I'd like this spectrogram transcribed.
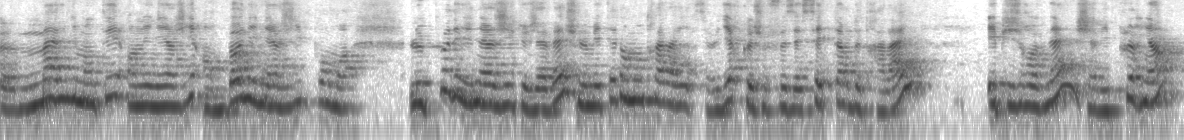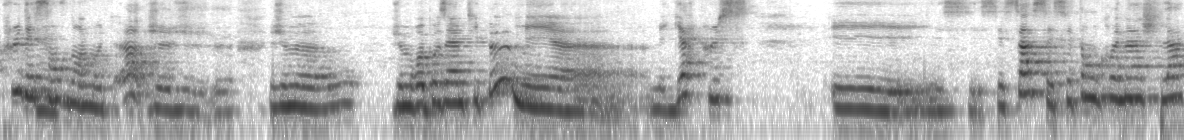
euh, m'alimenter en énergie, en bonne énergie pour moi. Le peu d'énergie que j'avais, je le mettais dans mon travail. Ça veut dire que je faisais 7 heures de travail et puis je revenais, j'avais plus rien, plus d'essence mmh. dans le moteur. je, je je me reposais un petit peu, mais, euh, mais guère plus. Et c'est ça, c'est cet engrenage-là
